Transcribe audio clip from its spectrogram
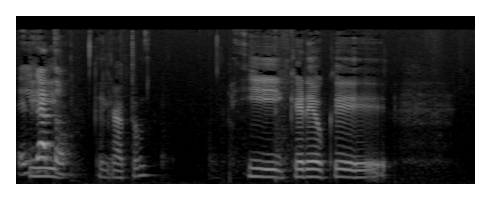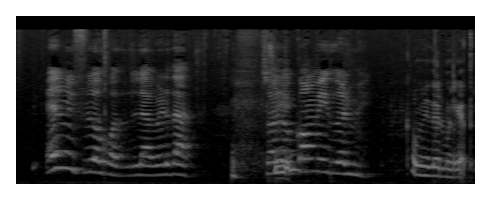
El gato. El gato y creo que... Es muy flojo, la verdad. Solo come y duerme. Come y duerme el gato.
